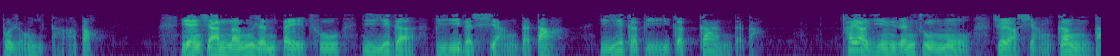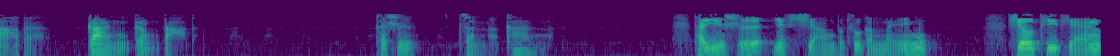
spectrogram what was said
不容易达到。眼下能人辈出，一个比一个想的大，一个比一个干的大。他要引人注目，就要想更大的。干更大的，可是怎么干呢？他一时也想不出个眉目。修梯田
